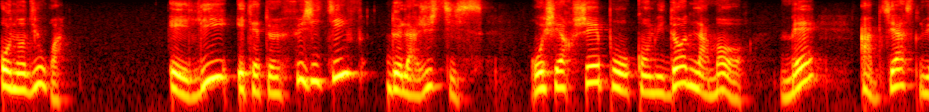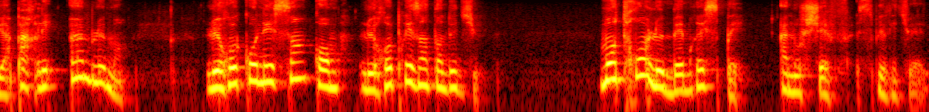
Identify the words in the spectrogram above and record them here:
au nom du roi. Élie était un fugitif de la justice, recherché pour qu'on lui donne la mort, mais Abdias lui a parlé humblement, le reconnaissant comme le représentant de Dieu. Montrons le même respect à nos chefs spirituels.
